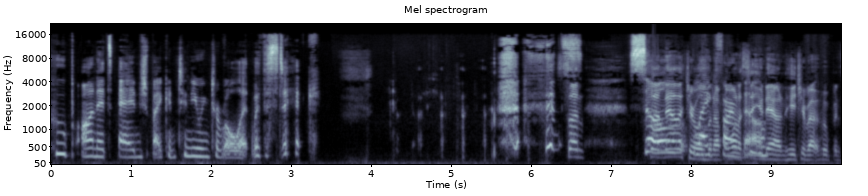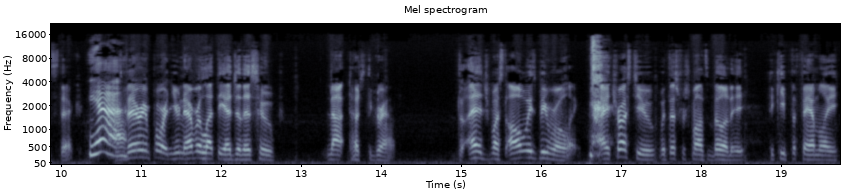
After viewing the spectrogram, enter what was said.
hoop on its edge by continuing to roll it with a stick. Son, So son, now that you're old like enough, I want to sit you down and teach you about hoop and stick. Yeah, Very important. You never let the edge of this hoop not touch the ground. The edge must always be rolling. I trust you with this responsibility to keep the family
